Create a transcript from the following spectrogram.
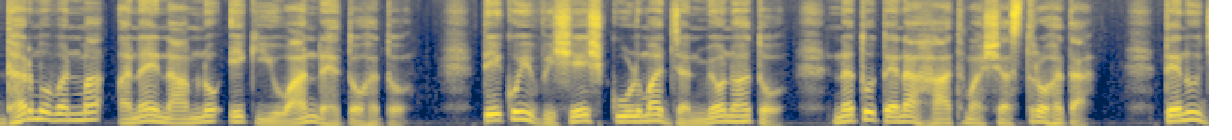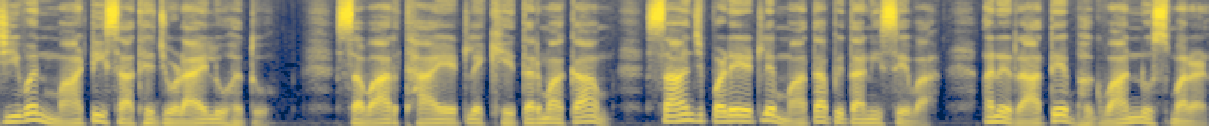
ધર્મવનમાં અનય નામનો એક યુવાન રહેતો હતો. તે કોઈ વિશેષ કુળમાં જન્મ્યો નહોતો, ન તો તેના હાથમાં શસ્ત્રો હતા. તેનું જીવન માટી સાથે જોડાયેલું હતું. સવાર થાય એટલે ખેતરમાં કામ, સાંજ પડે એટલે માતા પિતાની સેવા અને રાતે ભગવાનનું સ્મરણ.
